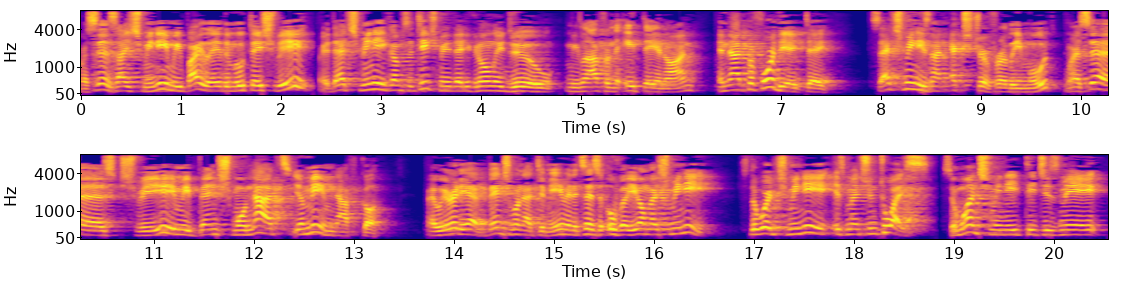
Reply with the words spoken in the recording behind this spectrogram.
It says, "I shmini mi baile the mute shvi." Right, that shmini comes to teach me that you can only do milah from the eighth day and on, and not before the eighth day. So Shmini is not extra for limud. Where it says, Shvi'i mi ben shmonat yamim nafka. Right, we already have ben shmonat yamim, and it says, Uvayom shmini. So the word Shmini is mentioned twice. So one Shmini teaches me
